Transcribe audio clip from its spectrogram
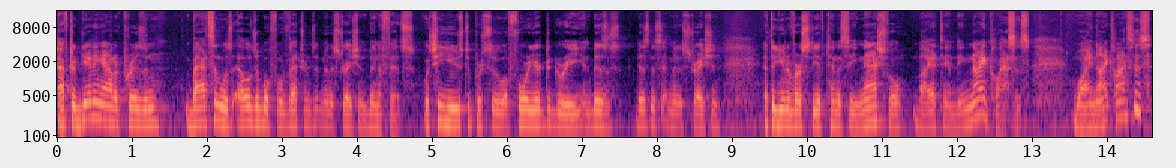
After getting out of prison, Batson was eligible for Veterans Administration benefits, which he used to pursue a four year degree in business, business administration at the University of Tennessee, Nashville, by attending night classes. Why night classes?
